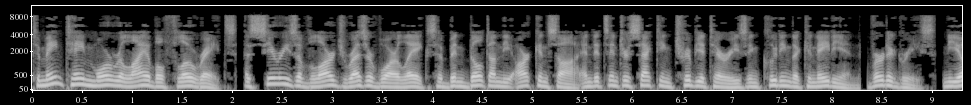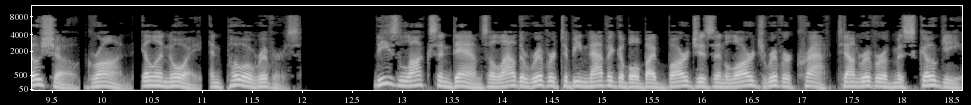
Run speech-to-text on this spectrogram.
To maintain more reliable flow rates, a series of large reservoir lakes have been built on the Arkansas and its intersecting tributaries including the Canadian, Verdigris, Neosho Grand, Illinois, and Poteau rivers. These locks and dams allow the river to be navigable by barges and large river craft downriver of Muskogee,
